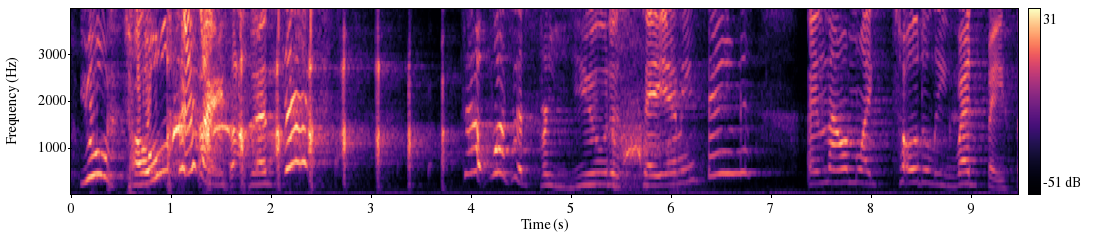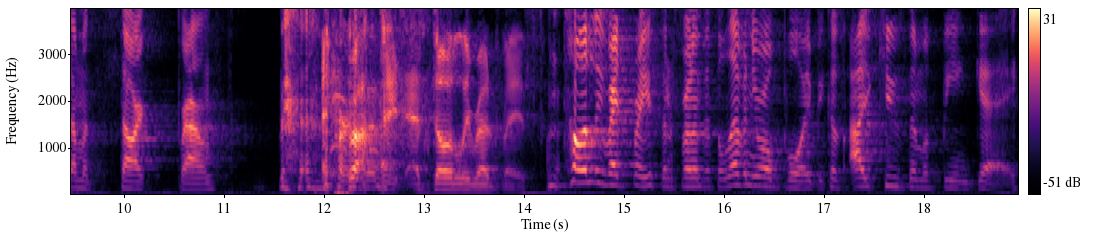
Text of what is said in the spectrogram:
you told him I said that? That wasn't for you to say anything. And now I'm like totally red faced. I'm a dark brown person. right, and totally red faced. I'm totally red faced in front of this 11 year old boy because I accused him of being gay.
